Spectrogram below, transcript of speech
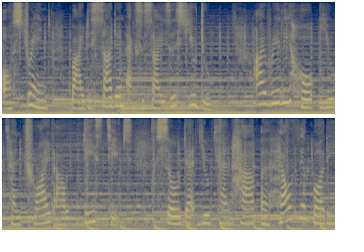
or strained by the sudden exercises you do. I really hope you can try out these tips so that you can have a healthier body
